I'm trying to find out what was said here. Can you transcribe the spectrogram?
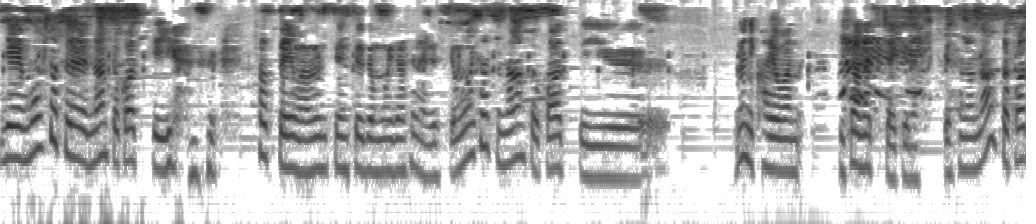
で、もう一つ、なんとかっていう ちょっと今運転中で思い出せないですけど、もう一つなんとかっていうのに通わな、行かなくちゃいけなくて、そのなんとかっ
